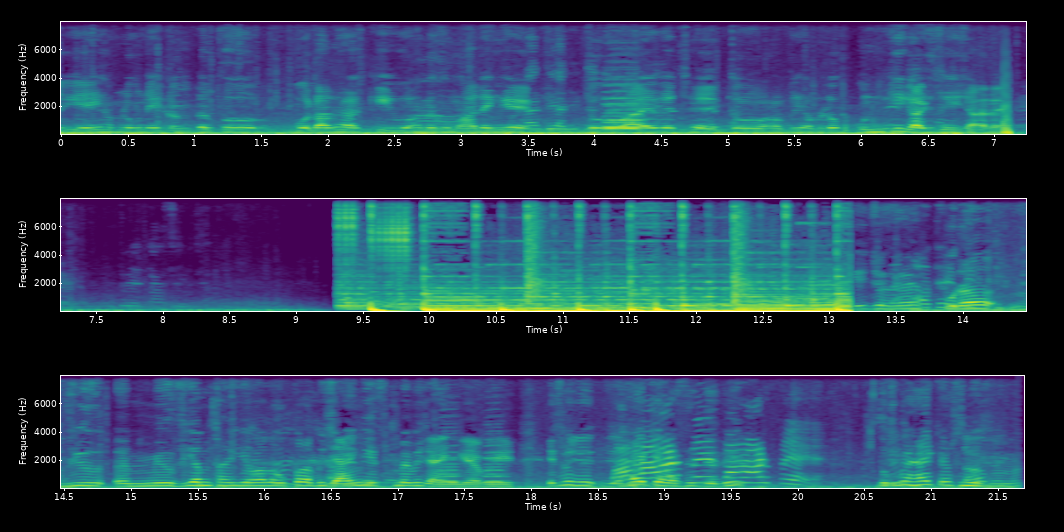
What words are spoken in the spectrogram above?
तो यही हम लोग ने एक अंकल को बोला था कि वो हमें घुमा देंगे। तो वो आए हुए थे तो अभी हम लोग उनकी गाड़ी से ही जा रहे हैं। ये जो है पूरा म्यूज़ियम था ये वाला ऊपर अभी जाएँगे इसमें भी जाएँगे अभी। इसमें है क्या वैसे दीदी? उसमें है क्या म्यूज़ियम में?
